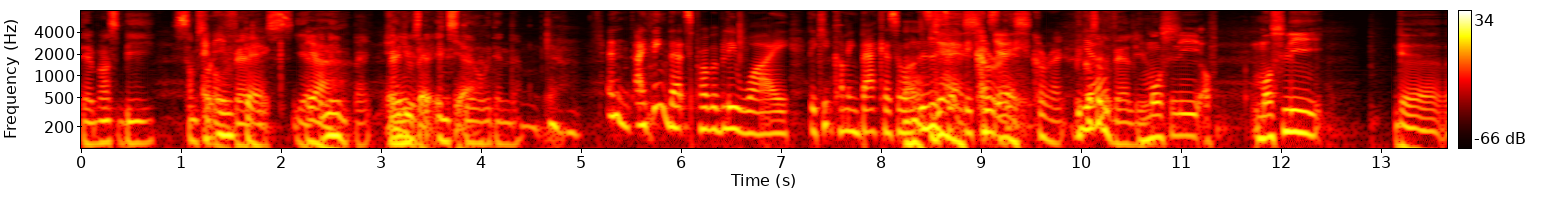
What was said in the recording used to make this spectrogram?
There must be some sort An of impact. values. Yeah, Yeah. an impact. An values that impact, instill yeah. within them. And I think that's probably why they keep coming back as well, isn't Yes, it? Because correct. they- Yes. Correct. Because Yeah. of the value. mostly of mostly the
